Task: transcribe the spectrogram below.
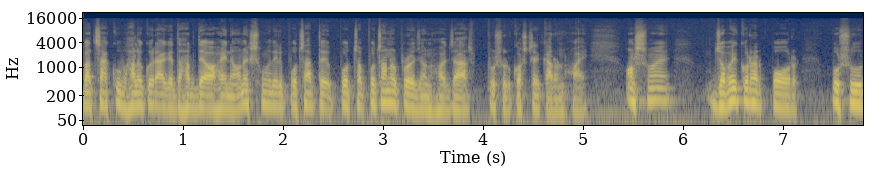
বা চাকু ভালো করে আগে ধার দেওয়া হয় না। অনেক সময় ধরে পোচাতে পোচানোর প্রয়োজন হয় যা পশুর কষ্টের কারণ হয়। অনেক সময় জবাই করার পর পশুর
